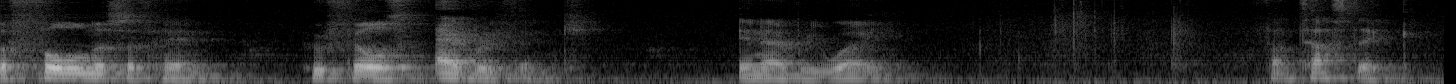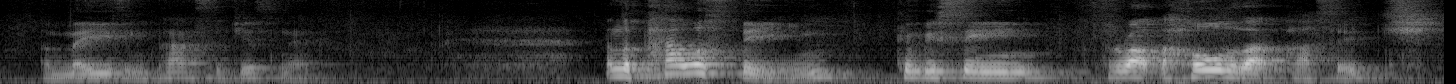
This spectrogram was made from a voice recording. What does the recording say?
the fullness of Him who fills everything in every way. Fantastic, amazing passage, isn't it? And the power theme can be seen throughout the whole of that passage,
